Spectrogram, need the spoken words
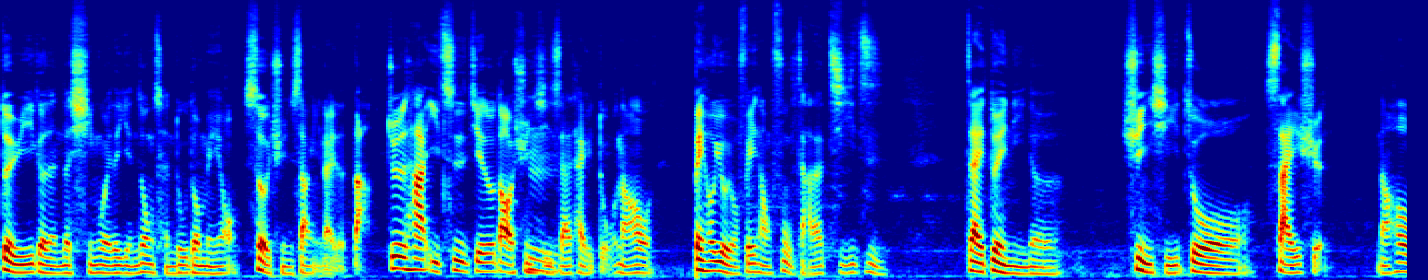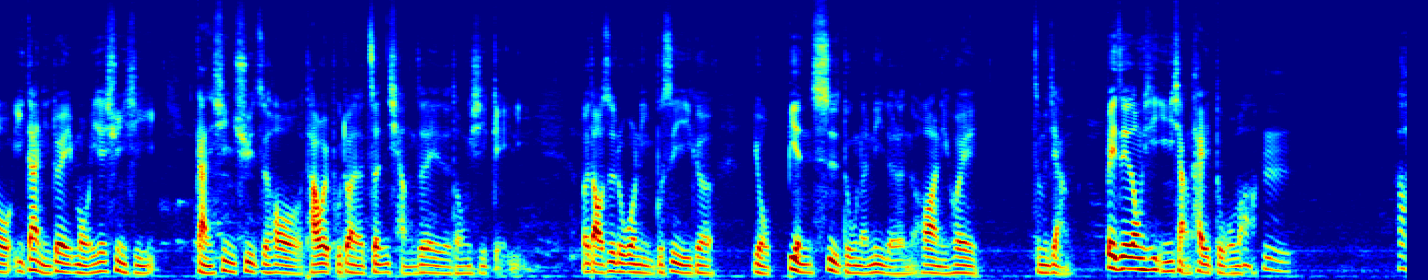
对于一个人的行为的严重程度都没有社群上瘾来的大。就是他一次接收到讯息实在太多，然后背后又有非常复杂的机制在对你的讯息做筛选，然后一旦你对某一些讯息感兴趣之后，它会不断的增强这类的东西给你，而导致如果你不是一个有辨识读能力的人的话，你会怎么讲？被这些东西影响太多吗？嗯，啊，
